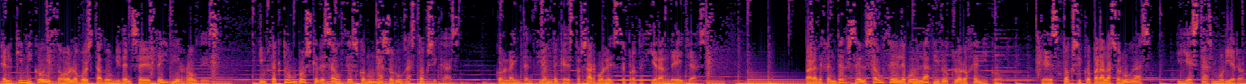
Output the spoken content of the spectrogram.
El químico y zoólogo estadounidense David Rhodes infectó un bosque de sauces con unas orugas tóxicas, con la intención de que estos árboles se protegieran de ellas. Para defenderse el sauce elevó el ácido clorogénico, que es tóxico para las orugas, y éstas murieron.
